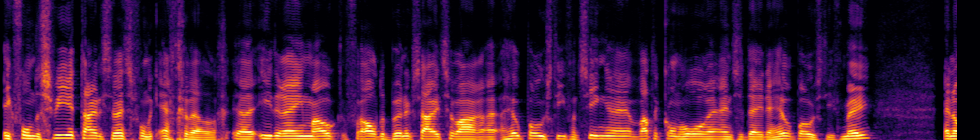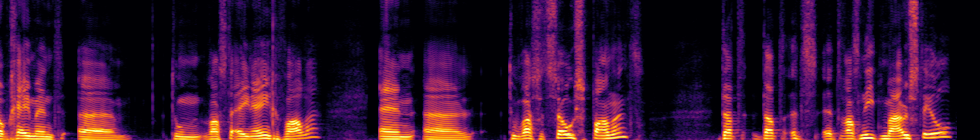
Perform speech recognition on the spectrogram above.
Ik vond de sfeer tijdens de wedstrijd vond ik echt geweldig. Eh, iedereen, maar ook vooral de Bunnockside, ze waren heel positief aan het zingen, wat ik kon horen. En ze deden heel positief mee. En op een gegeven moment, toen was de 1-1 gevallen. En eh, toen was het zo spannend, dat, dat het, het was niet muisstil,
